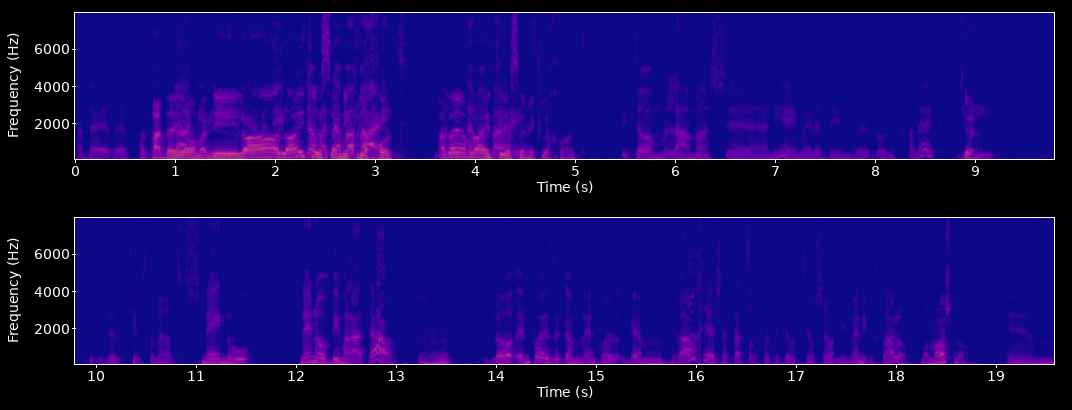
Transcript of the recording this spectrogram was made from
עד הערב, חזרת, עד היום אני לא, לא הייתי פתאום עושה מקלחות. עד היום לא הייתי. עושה מקלחות. פתאום למה שאני אהיה עם הילדים ולא נתחלק? כן. כי, כי וכאילו, זאת אומרת, שנינו, שנינו עובדים על האתר. אז לא, אין פה איזה גם, אין פה גם היררכיה שאתה צריך לתת יותר שעות ממני, בכלל לא. ממש לא. אמ,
